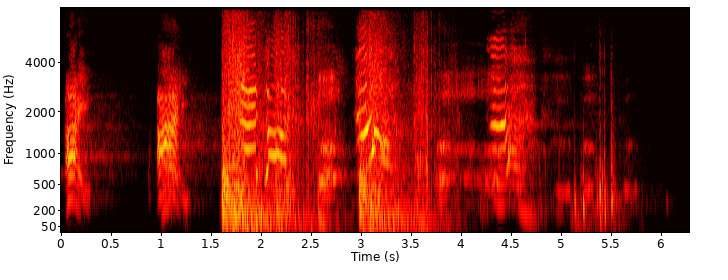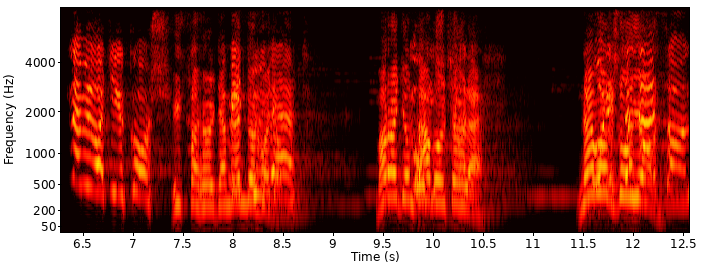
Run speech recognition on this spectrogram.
Állj! Állj! Nem ő a gyilkos! Vissza, hölgyem, Mit rendőr vagyok! Maradjon Úristen! távol tőle! Ne Úristen, mozduljon! Nelson!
